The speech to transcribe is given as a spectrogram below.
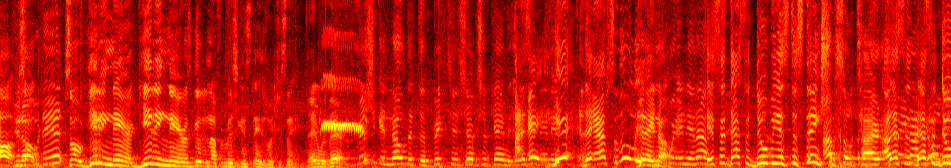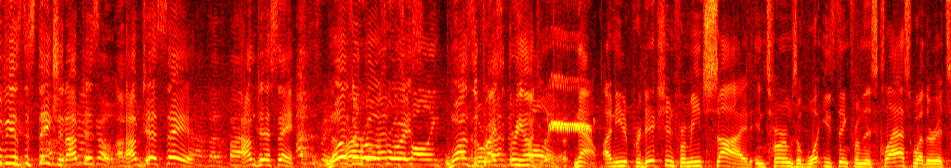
Oh, you know so, who did? So getting there, getting there is good enough for Michigan State, is what you're saying. They were there. Michigan know that the Big Ten championship game is Hey, in yeah, they absolutely they know. We're in Indianapolis. It's a that's a dubious distinction. I'm so tired. I That's may a not that's go a dubious distinction. I I'm just. I've I'm just saying. times out of five. I'm just saying. I just One's a All right, the Rolls Royce. calling. One's the, The price of 300. Now, I need a prediction from each side in terms of what you think from this class, whether it's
